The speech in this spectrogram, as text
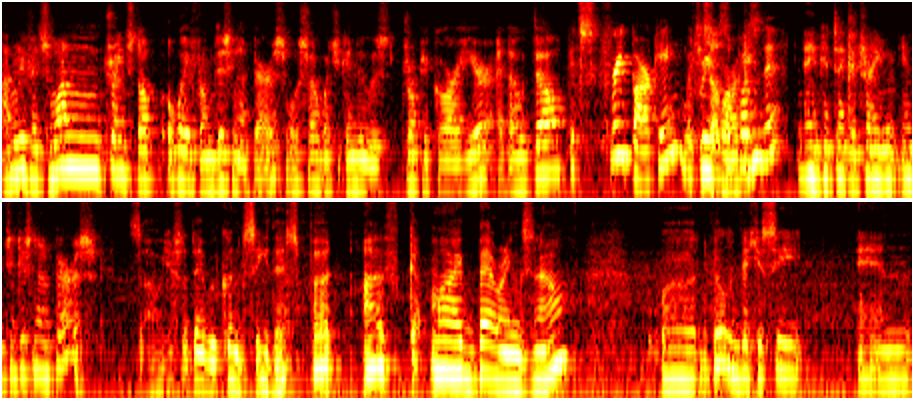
I believe it's one train stop away from Disneyland Paris. So what you can do is drop your car here at the hotel, It's free parking, which Free is also parking. positive. and you can take the train into Disneyland Paris. So yesterday we couldn't see this, but I've got my bearings now. Uh, the building that you see in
